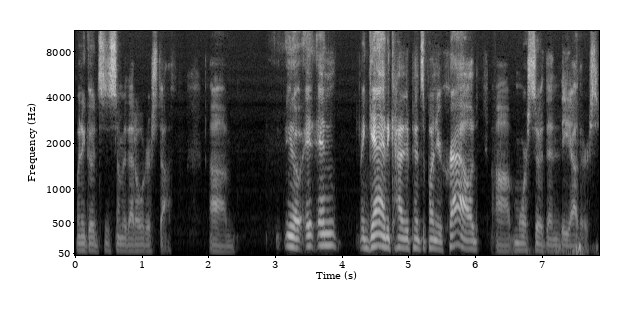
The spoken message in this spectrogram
when it goes to some of that older stuff. Um, you know, and, and again, it kind of depends upon your crowd uh, more so than the others.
